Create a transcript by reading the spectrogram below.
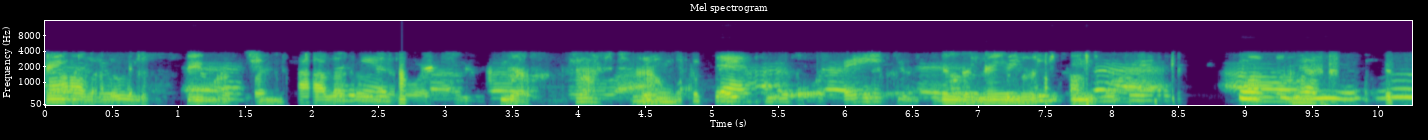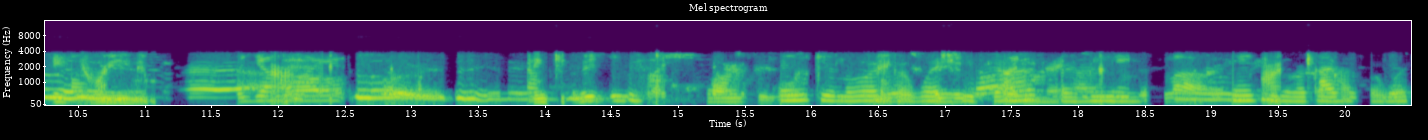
Hallelujah. Hallelujah. Yes. Thank you. In the name of Jesus. Um, oh, dream. The young lion. Thank you. Thank you, Lord, for what you've done for me. Thank you, Lord God, for what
